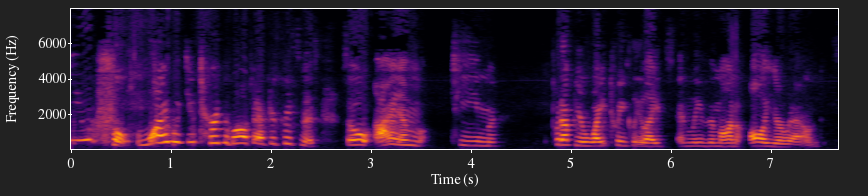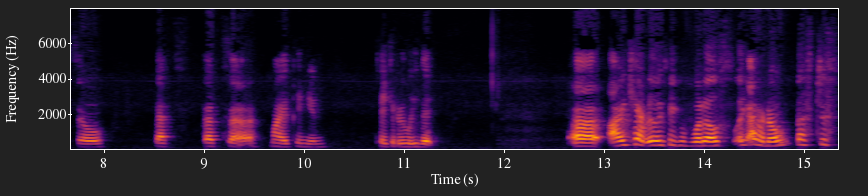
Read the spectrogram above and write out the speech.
beautiful. Why would you turn them off after Christmas? So I am team put up your white twinkly lights and leave them on all year round. So that's that's uh, my opinion. Take it or leave it. Uh, I can't really think of what else. Like I don't know. That's just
